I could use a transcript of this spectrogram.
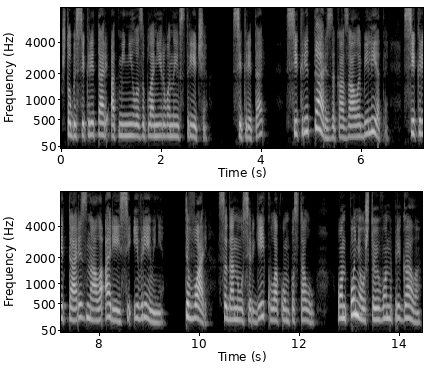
чтобы секретарь отменила запланированные встречи. Секретарь? Секретарь заказала билеты. Секретарь знала о рейсе и времени. «Тварь!» — саданул Сергей кулаком по столу. Он понял, что его напрягало.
